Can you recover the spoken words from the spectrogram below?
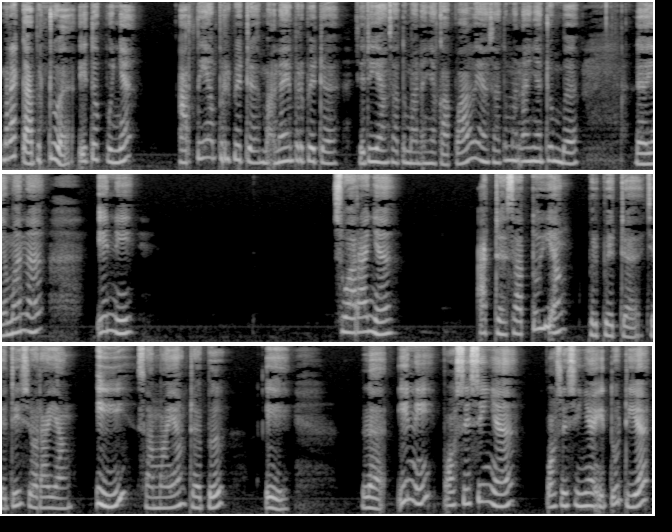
mereka berdua itu punya arti yang berbeda, makna yang berbeda. Jadi yang satu maknanya kapal, yang satu maknanya domba. Nah, yang mana ini suaranya ada satu yang berbeda. Jadi suara yang i sama yang double e. Lah, ini posisinya posisinya itu dia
